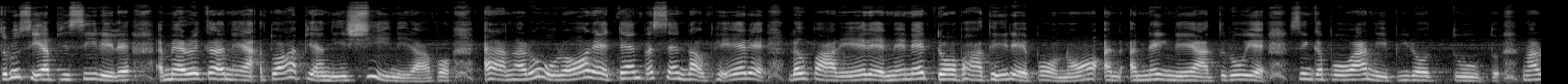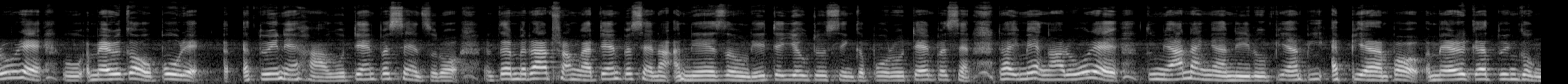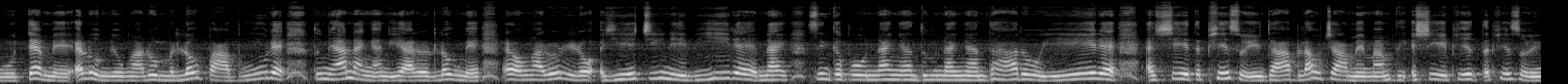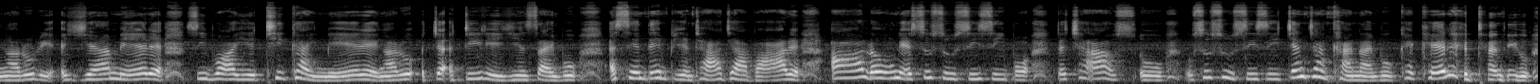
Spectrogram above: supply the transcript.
သူတို့စီရပစ္စည်းတွေလည်းအမေရိကန်နဲ့အသွားပြန်နေရှိနေတာပေါ့အဲ့ဒါငါတို့တော့တဲ့10%လောက်ဖဲတဲ့လောက်ပါတယ်တဲ့နည်းနည်းတော်ပါသေးတယ်ပေါ့နော်အအနိုင်နဲ့ကသူတို့ရဲ့စင်ကာပူကနေပြီးတော့သူငါတို့တဲ့ဟိုအမေရိကကိုပို့တဲ့ အသွင်းတဲ့ဟာကို10%ဆိုတော့သမ္မတ Trump က10%ကအနည်းဆုံးလေတရုတ်တို့စင်ကာပူတို့10%ဒါပေမဲ့ငါတို့တဲ့သူများနိုင်ငံတွေလိုပြန်ပြီးအပြန်ပေါ့အမေရိကသွင်းကုန်ကိုတက်မယ်အဲ့လိုမျိုးငါတို့မလုပ်ပါဘူးတဲ့သူများနိုင်ငံတွေကတော့လုပ်မယ်အဲ့တော့ငါတို့တွေတော့အရေးကြီးနေပြီတဲ့နိုင်စင်ကာပူနိုင်ငံသူနိုင်ငံသားတို့ရေးတဲ့အရှိသဖြင့်ဆိုရင်ဒါဘလောက်ကြာမယ်မှမသိအရှိဖြစ်သဖြင့်ဆိုရင်ငါတို့တွေအယမ်းမယ်တဲ့စီးပွားရေးထိခိုက်မယ်တဲ့ငါတို့အကြက်အတီးတွေရင်ဆိုင်ဖို့အစင်သင့်ပြင်ထားကြပါတဲ့အားလုံးနဲ့ဆူဆူစီးစီးပေါ့တခြားဟိုဆူဆူစီးစီးကြမ်းကြမ်းခံနိုင်ဖို့ခက်ခဲတဲ့တန်တွေကို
